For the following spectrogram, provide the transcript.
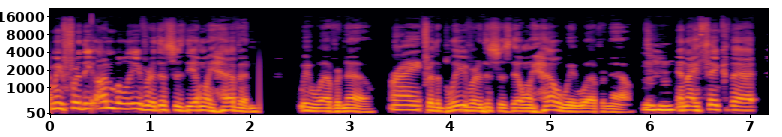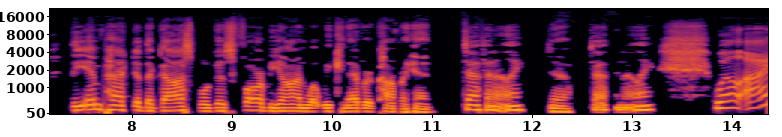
I mean, for the unbeliever, this is the only heaven we will ever know. Right. For the believer, this is the only hell we will ever know. Mm-hmm. And I think that the impact of the gospel goes far beyond what we can ever comprehend. Definitely. Yeah. Definitely. Well, I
